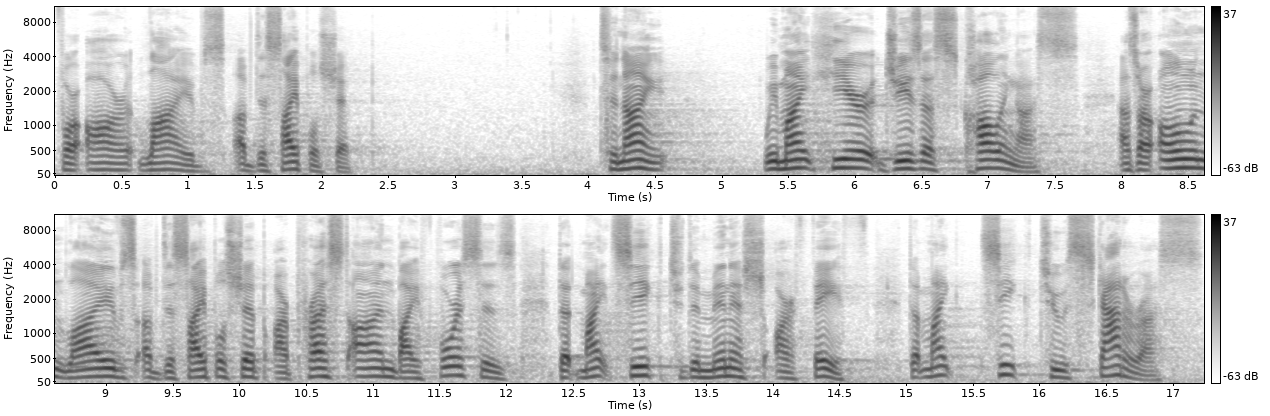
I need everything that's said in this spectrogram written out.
for our lives of discipleship. Tonight, we might hear Jesus calling us as our own lives of discipleship are pressed on by forces that might seek to diminish our faith, that might seek to scatter us.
